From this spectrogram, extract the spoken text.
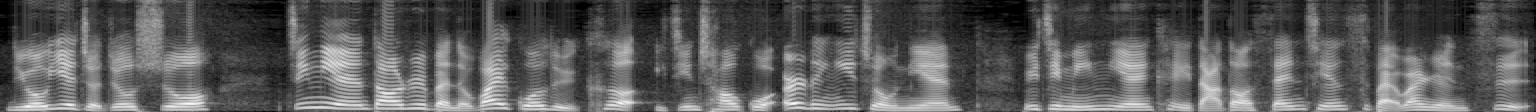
旅游业者就说，今年到日本的外国旅客已经超过二零一九年，预计明年可以达到三千四百万人次。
